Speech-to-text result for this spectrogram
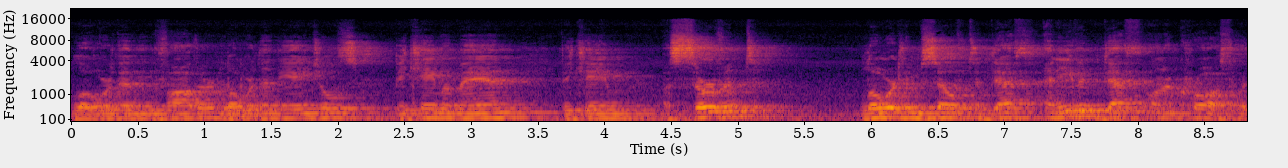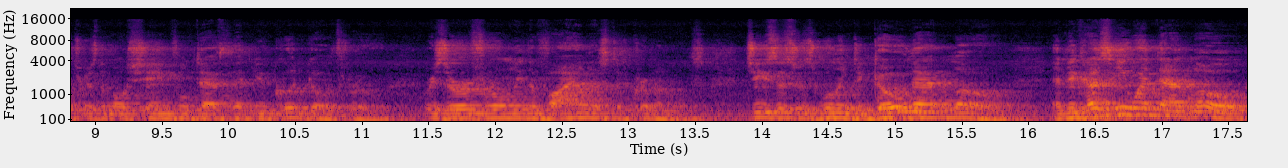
lower than the Father, lower than the angels, became a man, became a servant, lowered himself to death, and even death on a cross, which was the most shameful death that you could go through, reserved for only the vilest of criminals. Jesus was willing to go that low. And because he went that low,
